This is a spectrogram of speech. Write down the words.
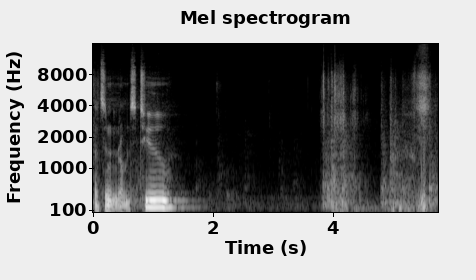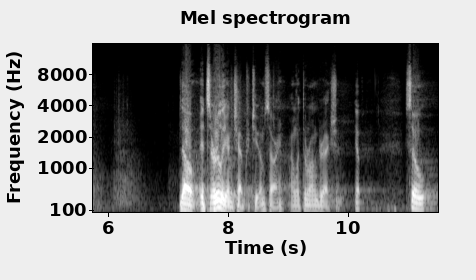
that's in Romans 2. No, it's earlier in chapter 2. I'm sorry. I went the wrong direction. Yep. So,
